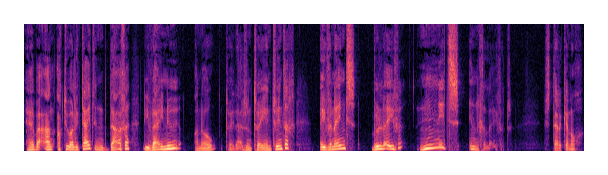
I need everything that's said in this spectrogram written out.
hebben aan actualiteit in de dagen die wij nu, anno 2022, eveneens beleven, niets ingeleverd. Sterker nog,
